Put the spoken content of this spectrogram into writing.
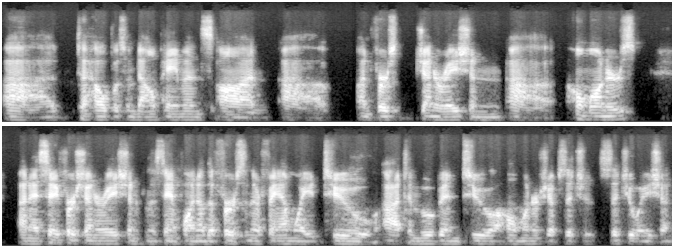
uh, to help with some down payments on uh, on first generation uh, homeowners. And I say first generation from the standpoint of the first in their family to uh, to move into a home ownership situ- situation.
